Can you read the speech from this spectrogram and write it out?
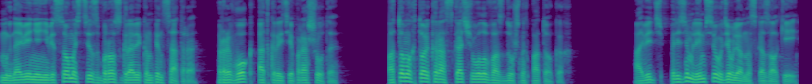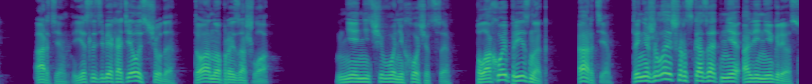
Мгновение невесомости, сброс гравикомпенсатора. Рывок, открытие парашюта. Потом их только раскачивало в воздушных потоках. «А ведь приземлимся», — удивленно сказал Кей. «Арти, если тебе хотелось чуда, то оно произошло». «Мне ничего не хочется», Плохой признак. Арти, ты не желаешь рассказать мне о линии грез?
